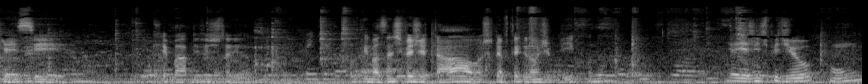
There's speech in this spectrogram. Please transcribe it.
que é esse kebab vegetariano. Tem bastante vegetal, acho que deve ter grão de bico, né? E aí a gente pediu um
